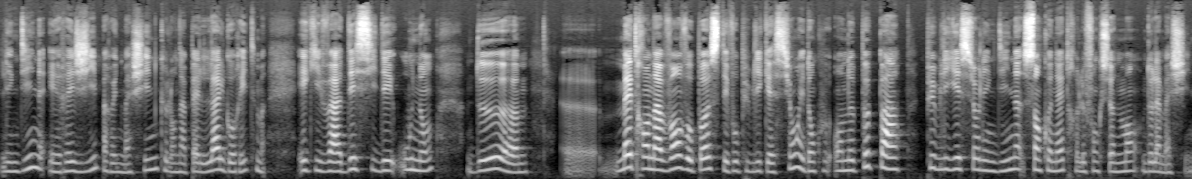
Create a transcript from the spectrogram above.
LinkedIn est régi par une machine que l'on appelle l'algorithme et qui va décider ou non de euh, euh, mettre en avant vos posts et vos publications. Et donc, on ne peut pas publier sur LinkedIn sans connaître le fonctionnement de la machine.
